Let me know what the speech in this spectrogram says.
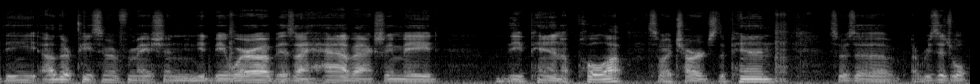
the other piece of information you need to be aware of is I have actually made the pin a pull-up. So I charge the pin. So there's a, a residual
